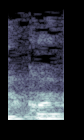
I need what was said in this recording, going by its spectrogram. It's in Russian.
яка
